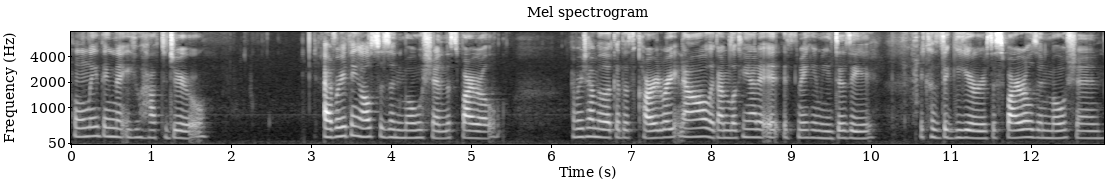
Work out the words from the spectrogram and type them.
only thing that you have to do. Everything else is in motion, the spiral every time I look at this card right now, like I'm looking at it, it, it's making me dizzy because the gears, the spiral's in motion,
